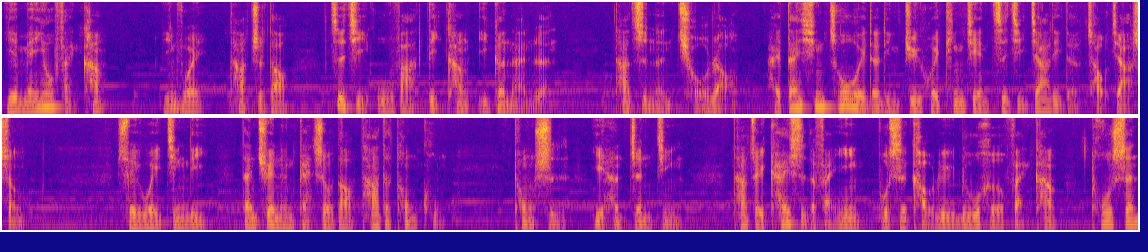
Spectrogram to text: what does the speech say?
也没有反抗，因为她知道自己无法抵抗一个男人。她只能求饶，还担心周围的邻居会听见自己家里的吵架声。虽未经历，但却能感受到她的痛苦，同时也很震惊。她最开始的反应不是考虑如何反抗脱身，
